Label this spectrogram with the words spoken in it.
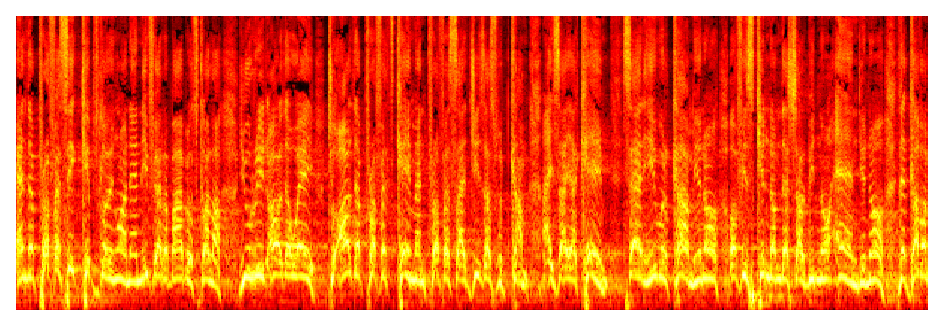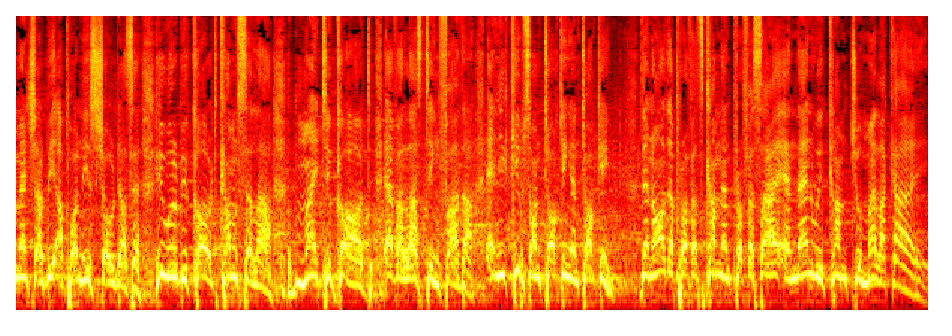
and the prophecy keeps going on. And if you're a Bible scholar, you read all the way to all the prophets came and prophesied Jesus would come. Isaiah came, said he will come, you know, of his kingdom there shall be no end, you know, the government shall be upon his shoulders. He will be called counselor, mighty God, everlasting father. And he keeps on talking and talking. Then all the prophets come and prophesy, and then we come to Malachi.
